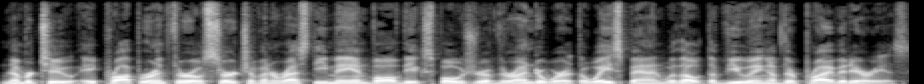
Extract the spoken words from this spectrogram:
Number two, a proper and thorough search of an arrestee may involve the exposure of their underwear at the waistband without the viewing of their private areas.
